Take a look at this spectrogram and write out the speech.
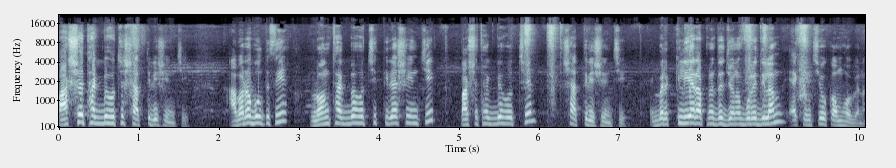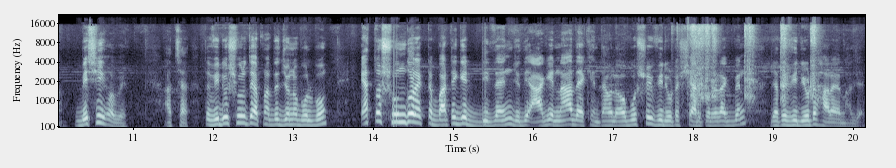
পাশে থাকবে হচ্ছে সাতত্রিশ ইঞ্চি আবারও বলতেছি লং থাকবে হচ্ছে তিরাশি ইঞ্চি পাশে থাকবে হচ্ছে সাতত্রিশ ইঞ্চি একবার ক্লিয়ার আপনাদের জন্য বলে দিলাম, এক ইঞ্চিও কম হবে না বেশি হবে। আচ্ছা তো ভিডিও শুরুতে আপনাদের জন্য বলব এত সুন্দর একটা বাটিকের ডিজাইন যদি আগে না দেখেন, তাহলে অবশ্যই ভিডিওটা শেয়ার করে রাখবেন যাতে ভিডিওটা হারায় না যায়।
